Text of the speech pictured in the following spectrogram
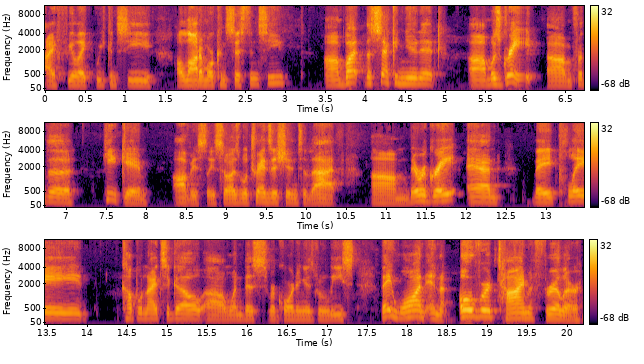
I feel like we can see a lot of more consistency. Um, but the second unit um, was great um, for the Heat game, obviously. So as we'll transition into that, um, they were great, and they played a couple nights ago uh, when this recording is released. They won an overtime thriller,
